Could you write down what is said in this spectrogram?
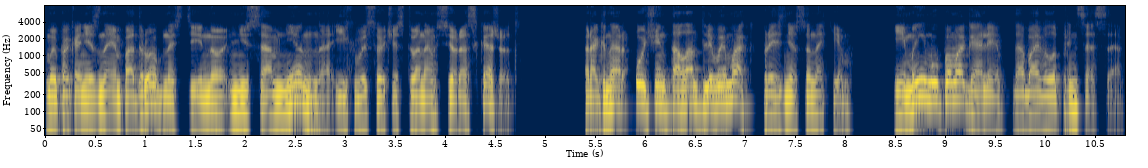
Мы пока не знаем подробностей, но, несомненно, их высочество нам все расскажут». «Рагнар очень талантливый маг», — произнес Анаким. «И мы ему помогали», — добавила принцесса.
